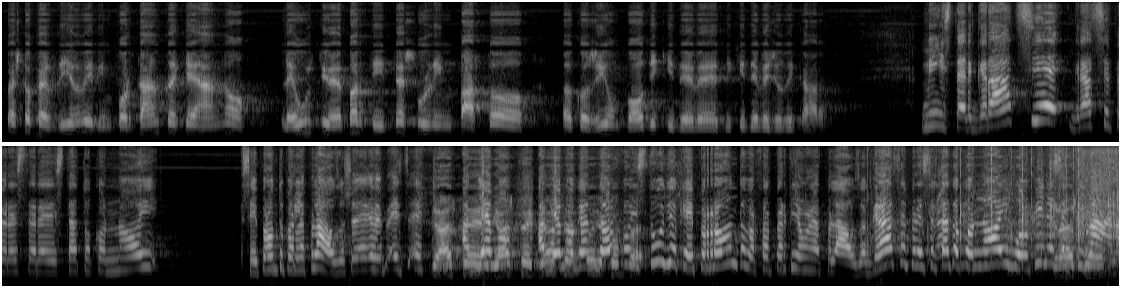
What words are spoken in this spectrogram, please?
Questo per dirvi l'importanza che hanno le ultime partite sull'impatto eh, così un po' di chi, deve, di chi deve giudicare. Mister, grazie, grazie per essere stato con noi. Sei pronto per l'applauso? Cioè, è, è, grazie, abbiamo, grazie, abbiamo Gandolfo in studio che è pronto per far partire un applauso. Grazie per essere stato con noi, buon fine grazie, settimana.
